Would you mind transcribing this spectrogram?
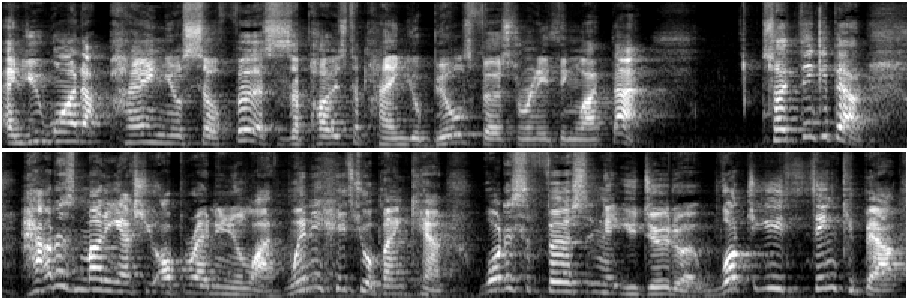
And you wind up paying yourself first as opposed to paying your bills first or anything like that. So think about How does money actually operate in your life? When it hits your bank account, what is the first thing that you do to it? What do you think about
